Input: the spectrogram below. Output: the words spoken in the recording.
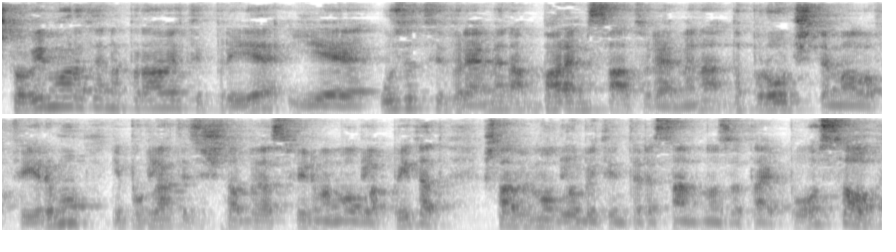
Što vi morate napraviti prije je uzeti si vremena, barem sat vremena, da proučite malo firmu i pogledajte si šta bi vas firma mogla pitati, šta bi moglo biti interesantno za taj posao,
